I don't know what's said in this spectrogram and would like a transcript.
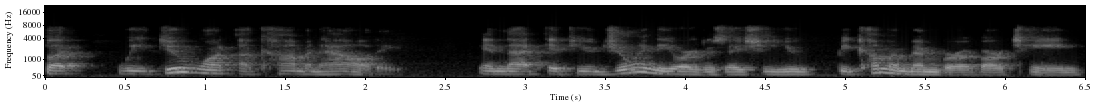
but we do want a commonality in that if you join the organization, you become a member of our team,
